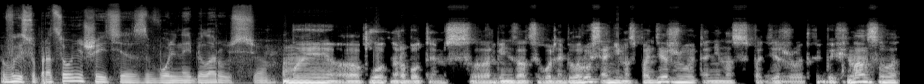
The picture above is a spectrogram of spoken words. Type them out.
вы супрацоўнічаеце з вольнай беларусю мы плотно работаем с организацией вольной беларусь они нас поддерживают они нас поддерживают как бы финансово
